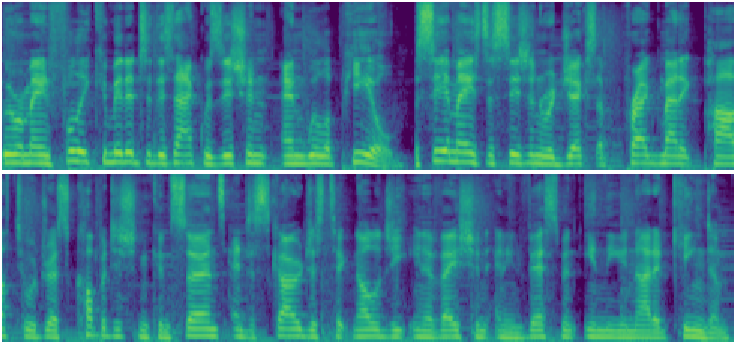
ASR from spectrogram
We remain fully committed to this acquisition and will appeal. The CMA's decision rejects a pragmatic path to address competition concerns and discourages technology, innovation, and investment in the United Kingdom.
